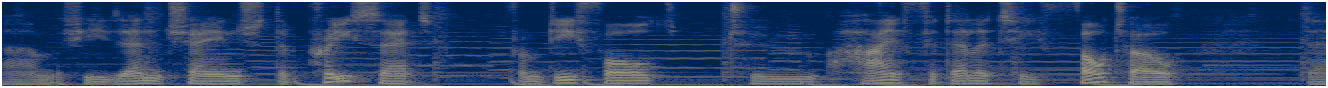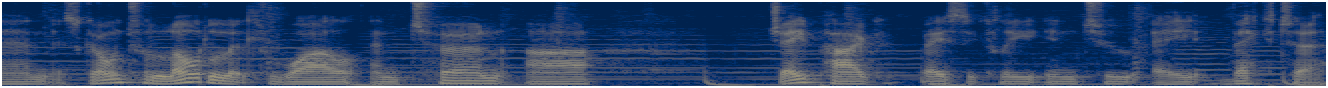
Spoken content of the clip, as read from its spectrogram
um, if you then change the preset from default to high fidelity photo, then it's going to load a little while and turn our JPEG basically into a vector,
